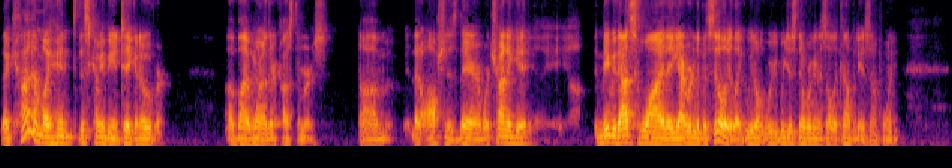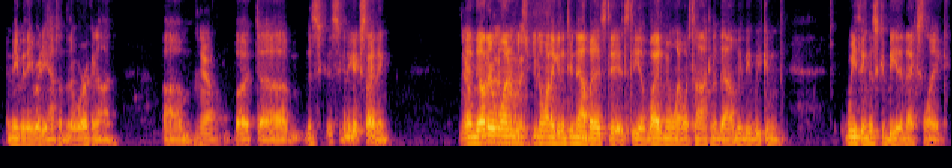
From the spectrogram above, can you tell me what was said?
that kind of might hint to this company being taken over uh, by one of their customers. Um, that option is there. We're trying to get. Maybe that's why they got rid of the facility. Like we don't. We, we just know we're going to sell the company at some point. point, and maybe they already have something they're working on. Um, yeah. But um, this, this is going to get exciting. Yep, and the other definitely. one, which you don't want to get into now, but it's the it's the vitamin one I was talking about. Maybe we can, we think this could be the next like,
